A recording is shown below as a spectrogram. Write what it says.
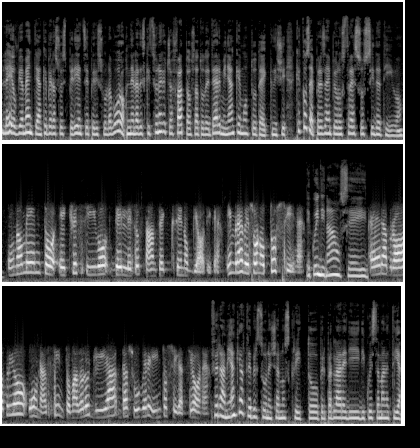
Lei ovviamente anche per la sua esperienza e per il suo lavoro, nella descrizione che ci ha fatto usato dei termini anche molto tecnici. Che cos'è per esempio lo stress ossidativo? Un aumento eccessivo delle sostanze xenobiotiche. In breve sono tossine. E quindi nausea? Era proprio una sintomatologia da super intossicazione. Ferrami, anche altre persone ci hanno scritto per parlare di, di questa malattia.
